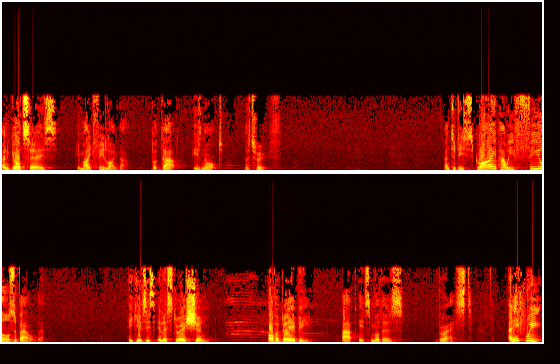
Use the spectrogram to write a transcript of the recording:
And God says, it might feel like that, but that is not the truth. And to describe how he feels about them, he gives this illustration of a baby at its mother's breast. And if we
